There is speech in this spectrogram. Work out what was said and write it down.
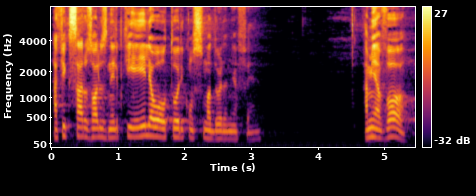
a fixar os olhos nele, porque Ele é o autor e consumador da minha fé. A minha avó,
